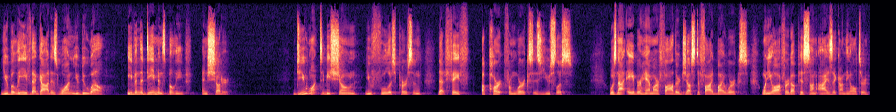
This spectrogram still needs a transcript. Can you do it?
You believe that God is one, you do well. Even the demons believe and shudder. Do you want to be shown, you foolish person, that faith apart from works is useless? Was not Abraham our father justified by works when he offered up his son Isaac on the altar?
